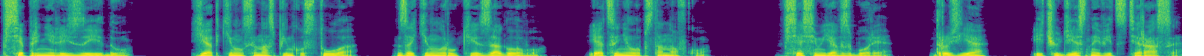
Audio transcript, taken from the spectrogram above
Все принялись за еду. Я откинулся на спинку стула, закинул руки за голову и оценил обстановку. Вся семья в сборе, друзья и чудесный вид с террасы.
